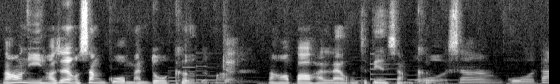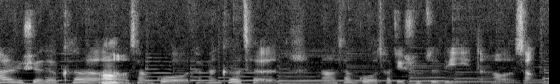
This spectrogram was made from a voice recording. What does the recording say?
然后你好像有上过蛮多课的嘛？对。然后包含来我们这边上课。我上过大人学的课，嗯、然后上过谈判课程，然后上过超级数字力，然后上过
